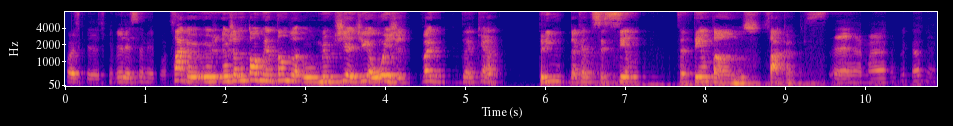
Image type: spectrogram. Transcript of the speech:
Pode crer, acho que envelhecer é meio bom. Saca? Eu, eu, eu já não tô aguentando o meu dia a dia hoje. Vai daqui a 30, daqui a 60, 70 anos, saca? É, mas é complicado mesmo.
